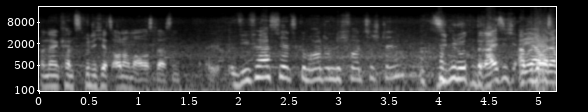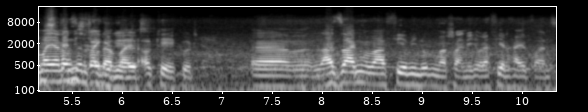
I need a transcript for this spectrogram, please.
und dann kannst du dich jetzt auch nochmal auslassen. Wie viel hast du jetzt gebraucht, um dich vorzustellen? 7 Minuten 30, aber Nee, hast da war ja noch ein Intro dabei. reingeredet. Okay, gut. Ähm, sagen wir mal vier Minuten wahrscheinlich oder viereinhalb waren es.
